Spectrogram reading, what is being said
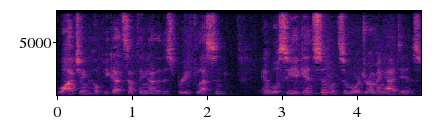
watching. Hope you got something out of this brief lesson. And we'll see you again soon with some more drumming ideas.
